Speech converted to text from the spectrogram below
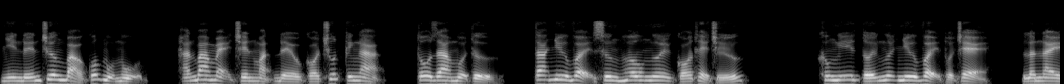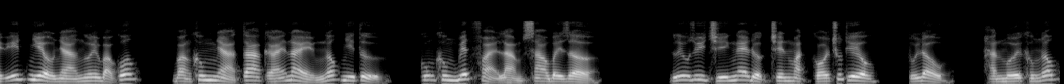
Nhìn đến Trương Bảo Quốc mụ mụ, hắn ba mẹ trên mặt đều có chút kinh ngạc, tô ra muội tử, ta như vậy xưng hâu ngươi có thể chứ? Không nghĩ tới ngươi như vậy tuổi trẻ, lần này ít nhiều nhà ngươi bảo quốc, bằng không nhà ta cái này ngốc nhi tử, cũng không biết phải làm sao bây giờ. Lưu Duy Trí nghe được trên mặt có chút thiêu, túi đầu, hắn mới không nốc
